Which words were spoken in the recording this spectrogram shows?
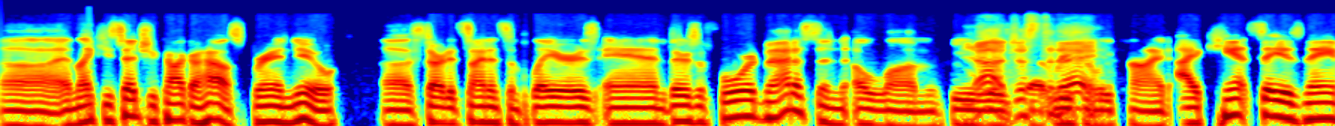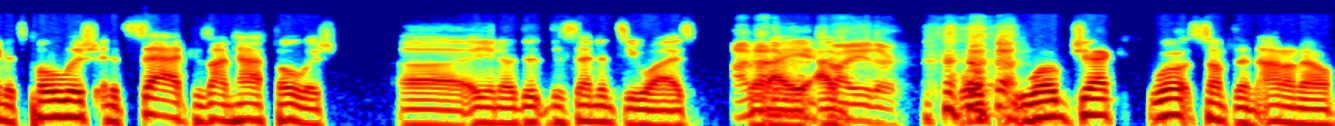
Uh, and like you said, Chicago House, brand new, uh, started signing some players, and there's a Forward Madison alum who yeah, was just uh, recently signed. I can't say his name; it's Polish, and it's sad because I'm half Polish, uh, you know, de- descendancy wise. I'm not I, try either. Wojciech well, something I don't know.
